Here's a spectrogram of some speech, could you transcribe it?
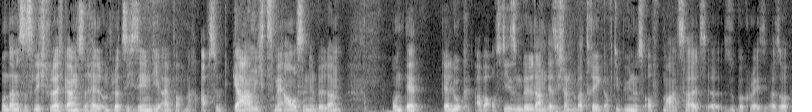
und dann ist das Licht vielleicht gar nicht so hell und plötzlich sehen die einfach nach absolut gar nichts mehr aus in den Bildern und der, der Look aber aus diesen Bildern, der sich dann überträgt auf die Bühne, ist oftmals halt äh, super crazy. Also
